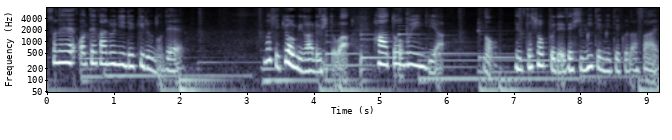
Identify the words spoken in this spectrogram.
それお手軽にできるのでもし興味がある人はハート・オブ・インディアのネットショップで是非見てみてください。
